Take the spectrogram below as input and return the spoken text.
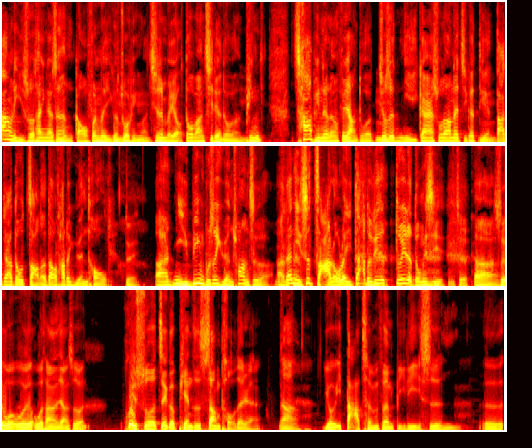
按理说它应该是很高分的一个作品嘛。其实没有，豆瓣七点多分，评差评的人非常多。嗯就是你刚才说到那几个点，大家都找得到它的源头。对，啊，你并不是原创者啊，那你是砸楼了一大堆的 堆的东西这，啊。所以我我我常常讲说，会说这个片子上头的人，啊，有一大成分比例是，嗯。呃，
